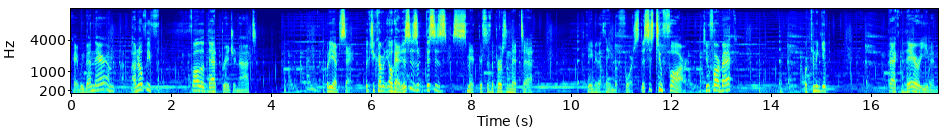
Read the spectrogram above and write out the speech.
Okay, we've been there? I'm, I don't know if we've followed that bridge or not. What do you have to say? Look at you coming. Okay, this is this is Smith. This is the person that uh, gave me the thing before. So this is too far. Too far back? Or can we get back there even?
